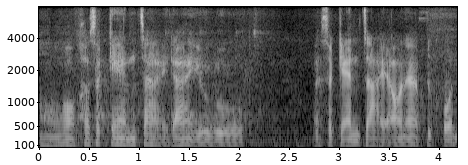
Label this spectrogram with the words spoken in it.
อ๋อเขาสแกนจ่ายได้อยู่ สแกนจ่ายเอานะครับทุกคน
